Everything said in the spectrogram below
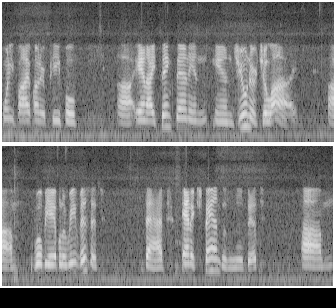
2,500 people. Uh, and I think then in, in June or July, um, we'll be able to revisit that and expand it a little bit. Um,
